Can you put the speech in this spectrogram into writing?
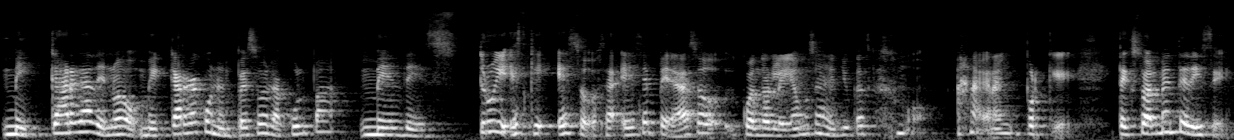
me carga de nuevo, me carga con el peso de la culpa, me destruye. Es que eso, o sea, ese pedazo, cuando leíamos en el Yucat, fue como, a gran, porque textualmente dice,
